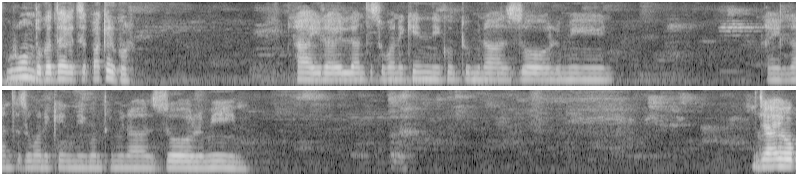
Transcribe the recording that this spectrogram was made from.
পুরো অন্ধকার দেখা গেছে পাখির ঘর। লাই লাই লান্তা সুবানি কিন্নি কুন তুমি না জলমিন লাই লান্তা সুবানি কিন্নি কুন তুমি না জলমিন যাই হোক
